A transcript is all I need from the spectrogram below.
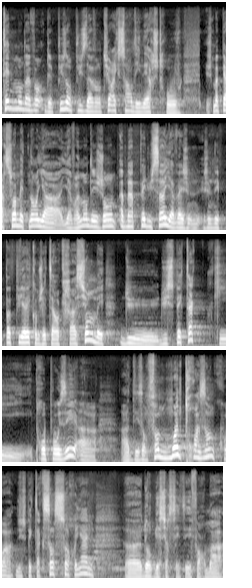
tellement de plus en plus d'aventures extraordinaires, je trouve. Je m'aperçois maintenant, il y, a, il y a, vraiment des gens. À ma Pélussin, il y avait, je, je n'ai pas pu y aller comme j'étais en création, mais du, du spectacle qui proposait à, à, des enfants de moins de 3 ans, quoi, du spectacle sensoriel. Euh, donc, bien sûr, c'était des formats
